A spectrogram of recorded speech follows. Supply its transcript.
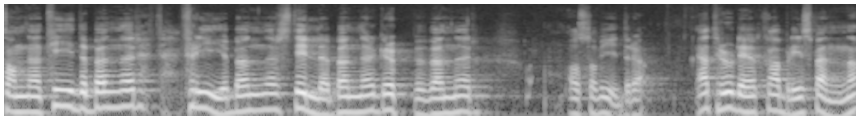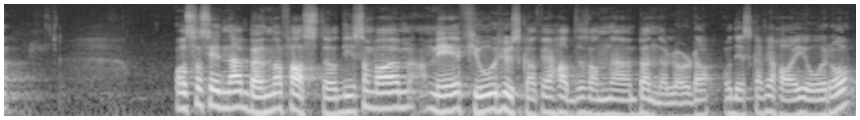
sånne tidebønner, frie bønner, stille bønner, gruppebønner osv. Jeg tror det skal bli spennende. Også siden det er bønn og faste. og De som var med i fjor, husker at vi hadde sånn eh, bønnelørdag. Og det skal vi ha i år òg.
